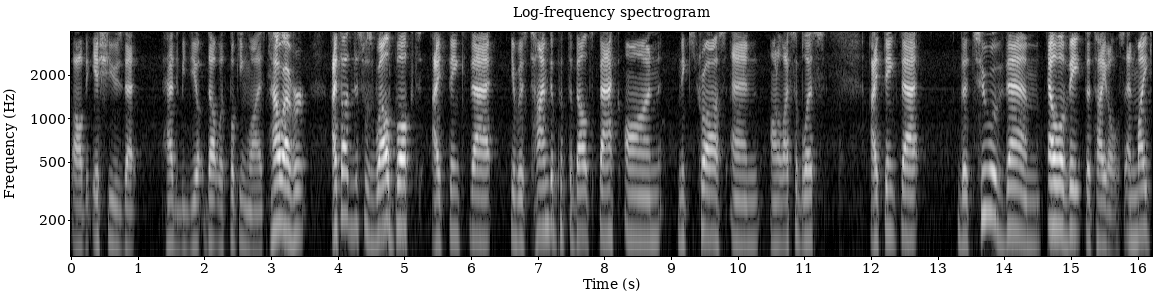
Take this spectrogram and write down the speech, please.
all the issues that had to be deal, dealt with booking wise. However, I thought this was well booked. I think that it was time to put the belts back on Nikki Cross and on Alexa Bliss. I think that the two of them elevate the titles. And Mike,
